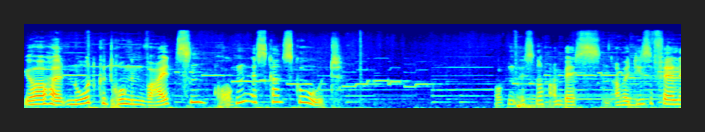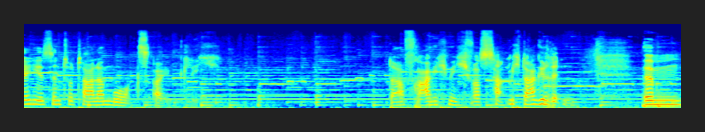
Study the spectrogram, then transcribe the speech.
ja, halt notgedrungen Weizen. Roggen ist ganz gut. Roggen ist noch am besten. Aber diese Felder hier sind totaler Murks eigentlich. Da frage ich mich, was hat mich da geritten? Ähm,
